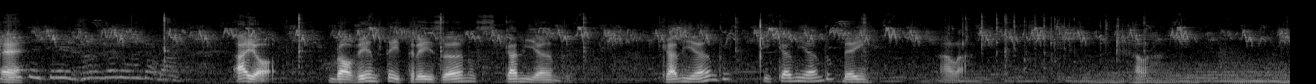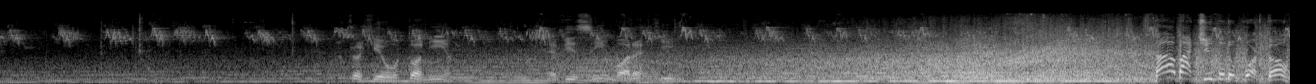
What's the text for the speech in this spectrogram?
É. 93 anos eu não ando abaixo. Aí, ó. 93 anos caminhando. Caminhando e caminhando bem. Olha lá. Olha lá. Estou aqui, o Toninho. É vizinho, mora aqui. Dá uma batida no portão.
